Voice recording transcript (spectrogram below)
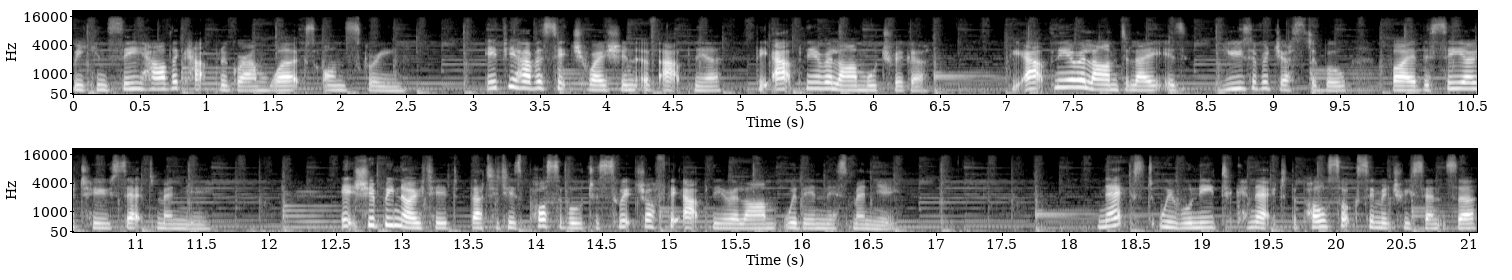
we can see how the capnogram works on screen. If you have a situation of apnea, the apnea alarm will trigger. The apnea alarm delay is user adjustable via the CO2 set menu. It should be noted that it is possible to switch off the apnea alarm within this menu. Next, we will need to connect the pulse oximetry sensor,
